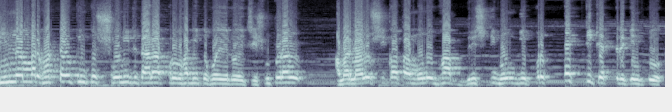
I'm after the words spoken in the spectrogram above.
তিন নম্বর ঘরটাও কিন্তু শনির দ্বারা প্রভাবিত হয়ে রয়েছে। সুতরাং আমার মানসিকতা, মনোভাব, দৃষ্টিভঙ্গি প্রত্যেকটি ক্ষেত্রে কিন্তু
